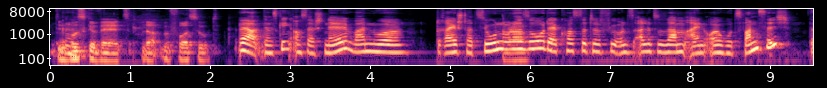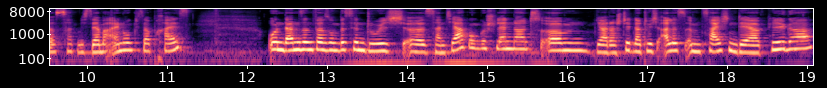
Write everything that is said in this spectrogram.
den Genau. Bus gewählt oder bevorzugt. Ja, das ging auch sehr schnell. Waren nur drei Stationen Ja. oder so. Der kostete für uns alle zusammen 1,20 Euro. Das hat mich sehr beeindruckt, dieser Preis. Und dann sind wir so ein bisschen durch äh, Santiago geschlendert. Ähm, ja, da steht natürlich alles im Zeichen der Pilger.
